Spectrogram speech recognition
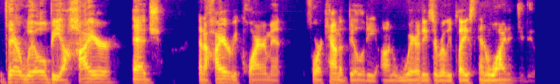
there will be a higher edge and a higher requirement for accountability on where these are really placed and why did you do.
